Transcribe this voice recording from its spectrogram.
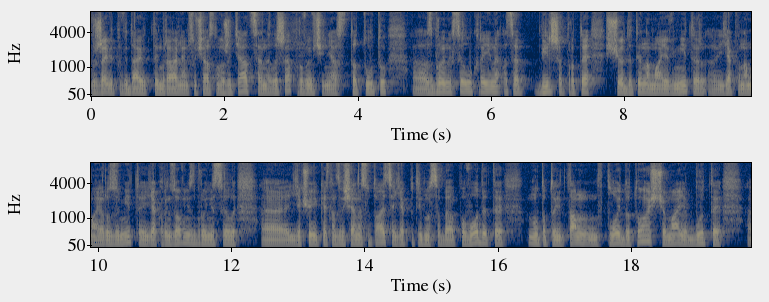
вже відповідають тим реаліям сучасного життя. Це не лише про вивчення статуту е, збройних сил України, а це більше про те, що дитина має вміти, як вона має розуміти, як організовані збройні сили, е, якщо якась надзвичайна ситуація, як потрібно себе поводити. Ну тобто, і там вплоть до того, що має бути е,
